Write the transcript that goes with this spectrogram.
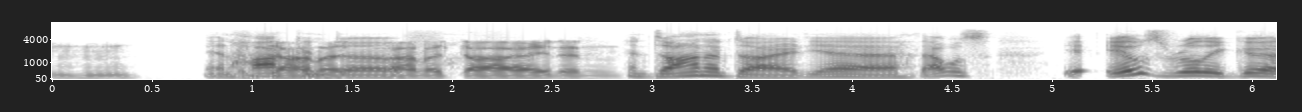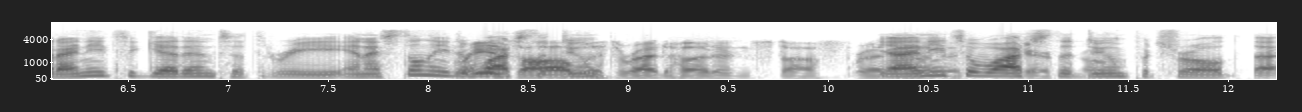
Mm-hmm. And And Hawk and Donna, Dove. Donna died, and And Donna died. Yeah, that was it, it was really good. I need to get into three, and I still need to watch the Doom. with Red Hood and stuff. Red Yeah, I need to watch the Doom Patrol. Uh,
